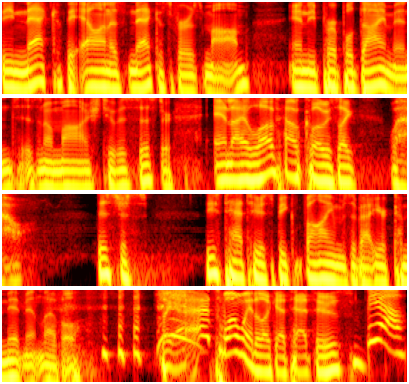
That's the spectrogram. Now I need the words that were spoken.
The neck, the L on his neck is for his mom. and the purple diamond is an homage to his sister. And I love how Chloe's like, wow, this just, these tattoos speak volumes about your commitment level. it's like, that's one way to look at tattoos. Yeah.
